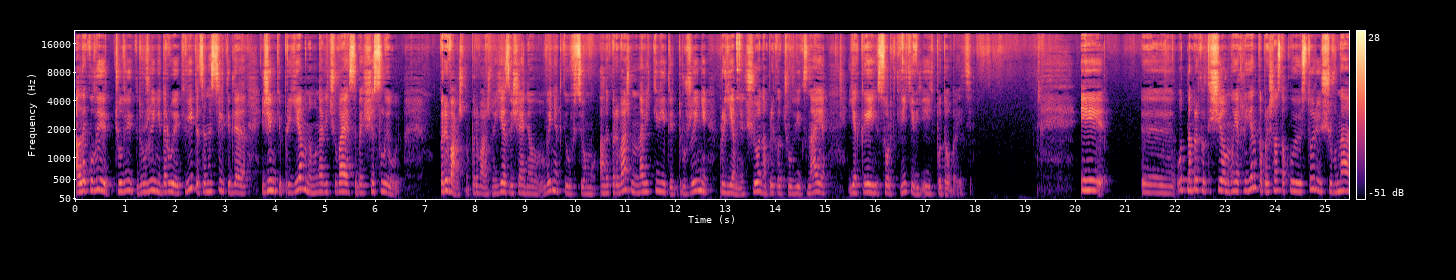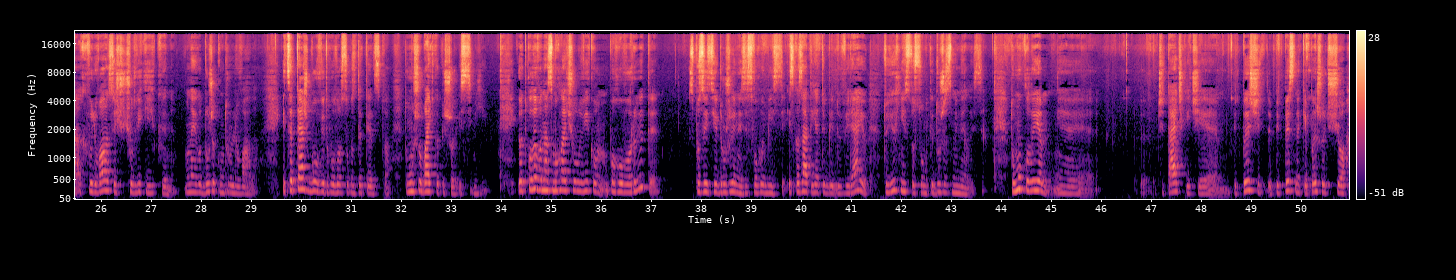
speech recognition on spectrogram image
Але коли чоловік дружині дарує квіти, це настільки для жінки приємно, вона відчуває себе щасливою. Переважно, переважно. Є, звичайно, винятки у всьому, але переважно навіть квіти дружині приємно, якщо, наприклад, чоловік знає, який сорт квітів їй подобається. І е, от, наприклад, ще моя клієнтка прийшла з такою історією, що вона хвилювалася, що чоловік її кине. Вона його дуже контролювала. І це теж був відголосок з дитинства, тому що батько пішов із сім'ї. І от коли вона змогла чоловіком поговорити з позиції дружини зі свого місця і сказати Я тобі довіряю, то їхні стосунки дуже змінилися. Тому, коли е, читачки чи підписники пишуть, що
